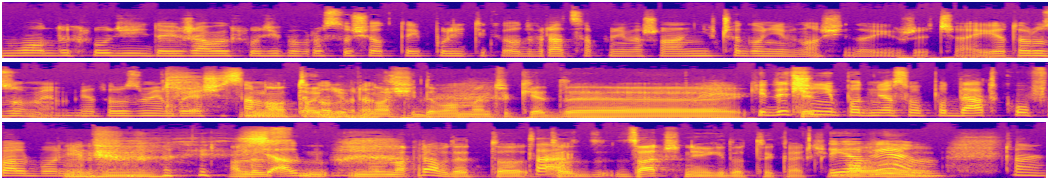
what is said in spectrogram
młodych ludzi, dojrzałych ludzi po prostu się od tej polityki odwraca, ponieważ ona niczego nie wnosi do ich życia. I ja to rozumiem. Ja to rozumiem, bo ja się sama no to nie odwracam. wnosi do momentu, kiedy. Kiedy ci nie podniosą podatków albo nie. Mhm. Ale Albo- no naprawdę, to, Tak. to zacznie ich dotykać. Ja wiem, tak.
